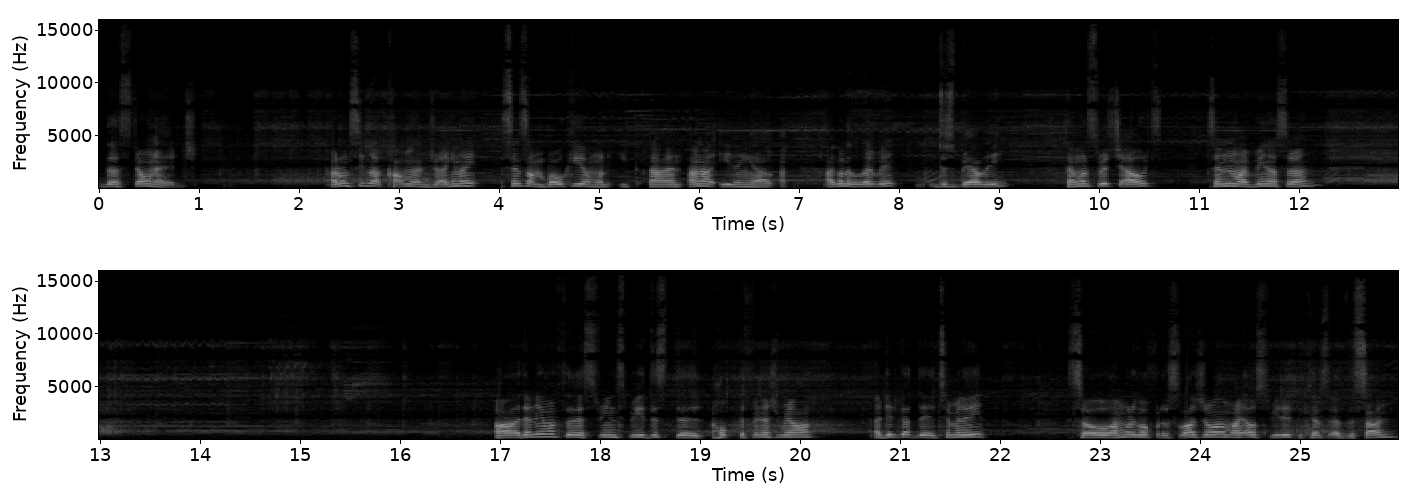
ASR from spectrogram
the Stone Edge. I don't see that coming on Dragonite. Since I'm bulky, I'm gonna eat. Uh, I'm not eating. Uh, I'm gonna live it, just barely. So I'm gonna switch out, send in my Venusaur. Uh, then even with the screen speed, just did hope to finish me off. I did get the Intimidate. So I'm gonna go for the Sludge Bomb. I outspeed it because of the sun.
